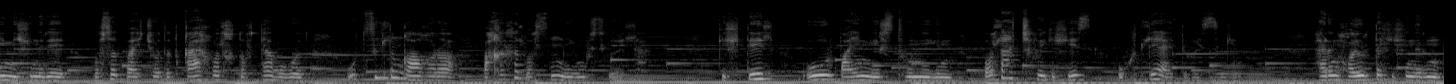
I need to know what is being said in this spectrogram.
Энэ эхнэрээ бусад баячуудад гайхуулах дуртай бөгөөд үтсгэлэн гоохороо бахархал болсон нэгэн бүсгүй байлаа. Гэхдээ л өөр баян эрс түүнийг нь булаачихвэ гэхээс өгтлээ айдаг байсан гин. Харин хоёр дахь эхнэр нь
